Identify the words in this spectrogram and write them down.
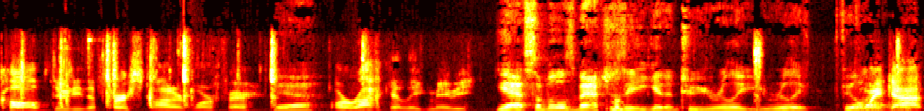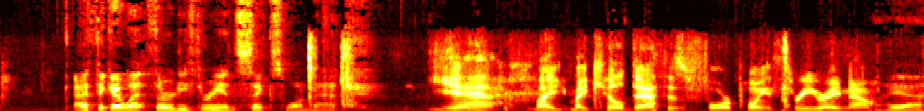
Call of Duty, the first Modern Warfare, Yeah, or Rocket League, maybe. yeah. Some of those matches that you get into, you really you really feel. Oh my that way. god! I think I went thirty three and six one match. Yeah, my my kill death is four point three right now. Yeah,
